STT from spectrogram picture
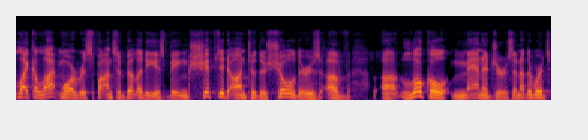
like a lot more responsibility is being shifted onto the shoulders of uh, local managers. In other words,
